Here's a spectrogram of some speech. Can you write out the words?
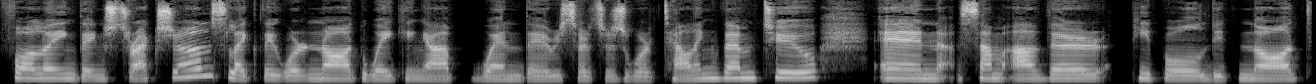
following the instructions, like they were not waking up when the researchers were telling them to. And some other people did not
